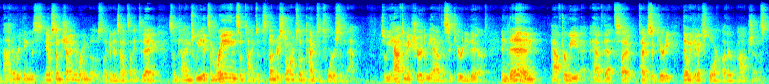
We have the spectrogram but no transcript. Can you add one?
not everything is you know sunshine and rainbows like it is outside today. Sometimes we hit some rain, sometimes it's thunderstorm, sometimes it's worse than that. So we have to make sure that we have the security there. And then after we have that type of security, then we can explore other options.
